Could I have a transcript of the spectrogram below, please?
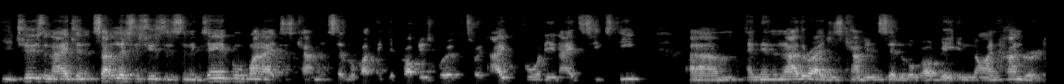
you choose an agent. So let's just use this as an example. One agent has come in and said, "Look, I think your property's worth between eight forty and eight sixty. Um, and then another agent's come in and said, "Look, I'll get you nine hundred.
